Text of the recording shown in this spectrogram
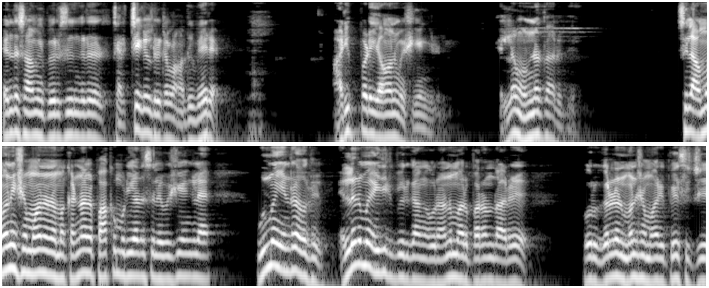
எந்த சாமி பெருசுங்கிற சர்ச்சைகள் இருக்கலாம் அது வேறு. அடிப்படையான விஷயங்கள். எல்லாம் ஒன்று தான் இருக்குது சில அமானுஷமான நம்ம கண்ணால் பார்க்க முடியாத சில விஷயங்களை உண்மை என்று அவர்கள் எல்லோருமே எழுதிட்டு போயிருக்காங்க. ஒரு அனுமார் பறந்தார் ஒரு கருடன் மனுஷன் மாதிரி பேசிச்சு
